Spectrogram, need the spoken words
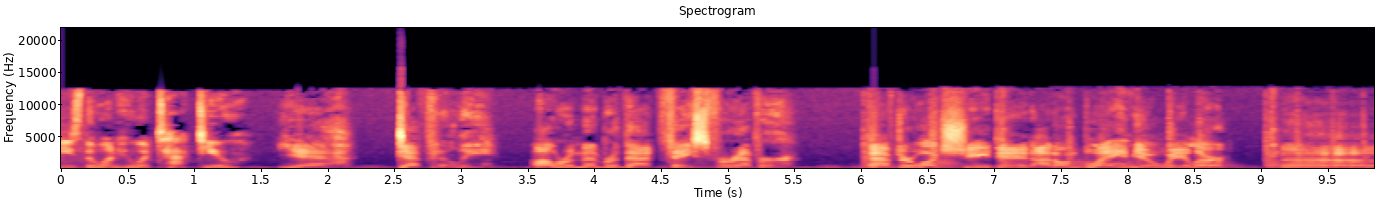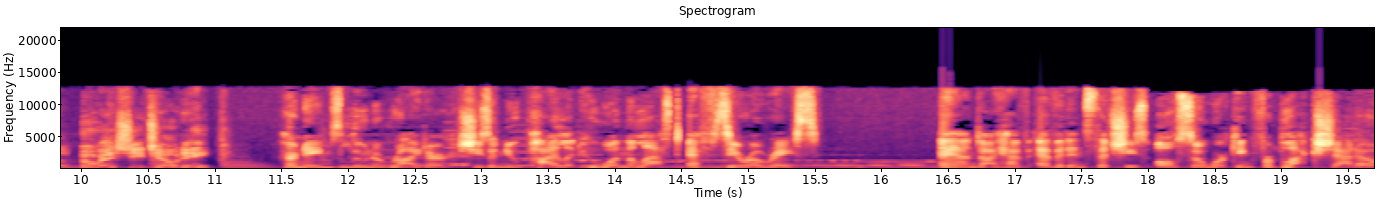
She's the one who attacked you? Yeah, definitely. I'll remember that face forever. After what she did, I don't blame you, Wheeler. Uh, who is she, Jody? Her name's Luna Ryder. She's a new pilot who won the last F Zero race. And I have evidence that she's also working for Black Shadow.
